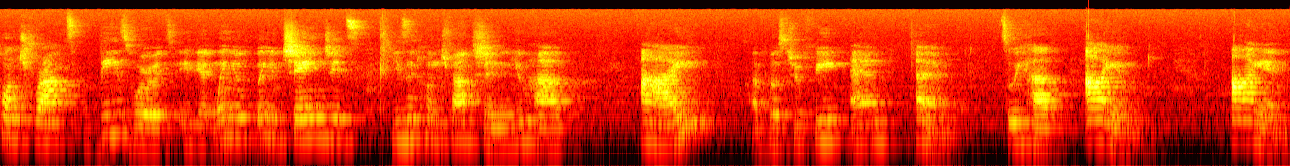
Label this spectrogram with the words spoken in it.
contract these words, if you, when, you, when you change it using contraction, you have I, apostrophe, and am. So we have I am, I am.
